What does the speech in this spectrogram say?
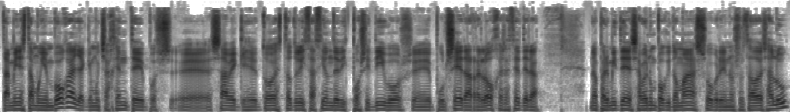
también está muy en boga, ya que mucha gente pues, eh, sabe que toda esta utilización de dispositivos, eh, pulseras, relojes, etcétera, nos permite saber un poquito más sobre nuestro estado de salud.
